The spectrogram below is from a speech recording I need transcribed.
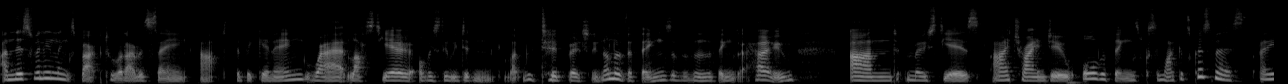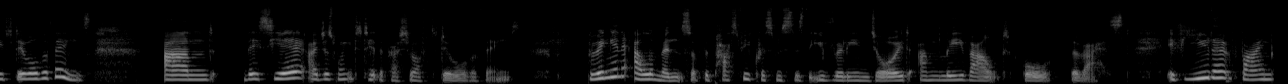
And this really links back to what I was saying at the beginning, where last year, obviously, we didn't like we did virtually none of the things other than the things at home. And most years, I try and do all the things because I'm like, it's Christmas, I need to do all the things. And this year, I just want you to take the pressure off to do all the things. Bring in elements of the past few Christmases that you've really enjoyed and leave out all the rest. If you don't find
